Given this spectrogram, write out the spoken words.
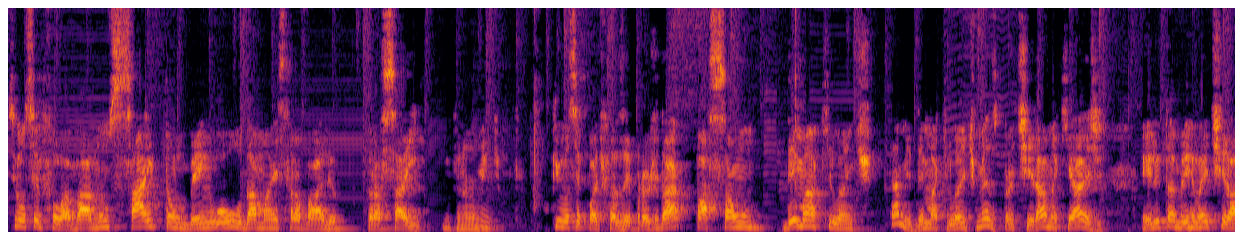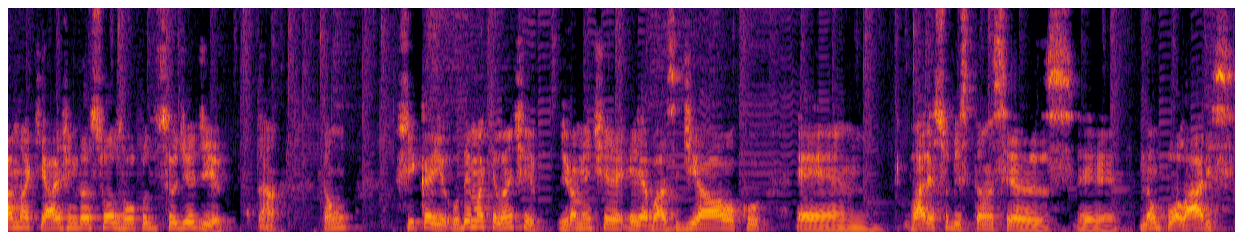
Se você for lavar, não sai tão bem ou dá mais trabalho para sair normalmente. O que você pode fazer para ajudar? Passar um demaquilante. Sabe, demaquilante mesmo? Para tirar a maquiagem? Ele também vai tirar a maquiagem das suas roupas do seu dia a dia, tá? Então, fica aí. O demaquilante, geralmente, ele é a base de álcool, é, várias substâncias é, não polares,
